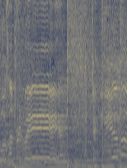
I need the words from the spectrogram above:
wasn't prepared to hear the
